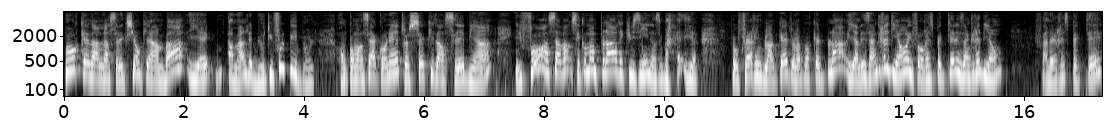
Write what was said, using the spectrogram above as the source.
pour que dans la sélection qui est en bas, il y ait pas mal de beautiful people. On commençait à connaître ceux qui dansaient bien. Il faut en savoir, c'est comme un plat de cuisine, c'est pareil. Pour faire une blanquette ou n'importe quel plat, il y a les ingrédients, il faut respecter les ingrédients. Il fallait respecter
